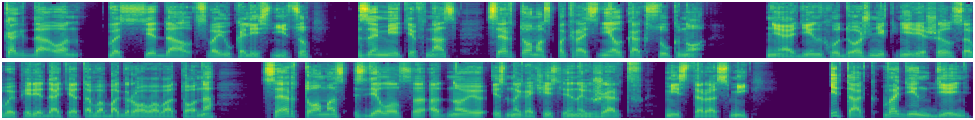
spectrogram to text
когда он восседал в свою колесницу. Заметив нас, сэр Томас покраснел, как сукно. Ни один художник не решился бы передать этого багрового тона. Сэр Томас сделался одной из многочисленных жертв мистера СМИ. Итак, в один день,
